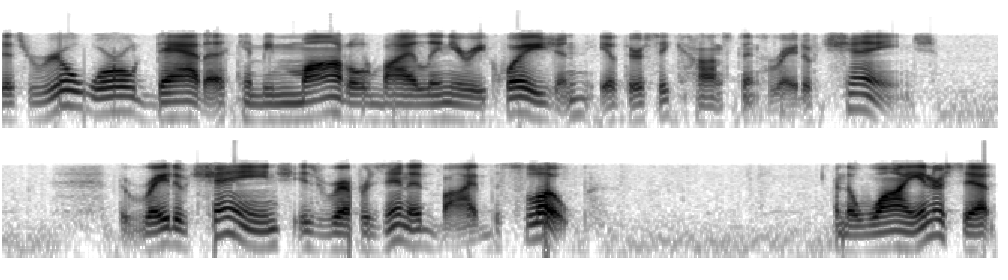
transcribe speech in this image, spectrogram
Since real world data can be modeled by a linear equation if there's a constant rate of change. The rate of change is represented by the slope. And the y-intercept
